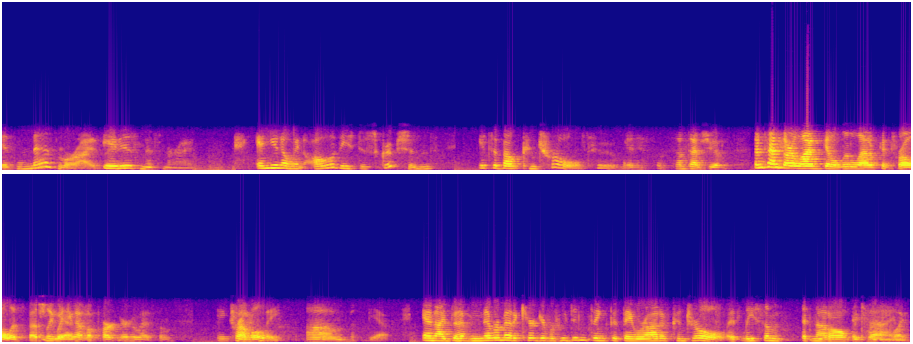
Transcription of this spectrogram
is mesmerizing. It is mesmerizing. And you know, in all of these descriptions, it's about control too. It is. Sometimes you have. Sometimes our lives get a little out of control, especially when you have a partner who has some trouble. Exactly. Um, Yeah. And I have never met a caregiver who didn't think that they were out of control, at least some, if not all the exactly. time.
